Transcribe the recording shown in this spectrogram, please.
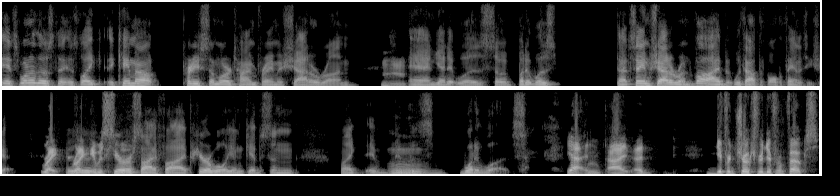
it's one of those things like it came out pretty similar time frame as Shadowrun hmm and yet it was so but it was that same Shadowrun vibe without the, all the fantasy shit. Right, It right. was It was pure sci-fi, pure William Gibson, like it, it was Mm. what it was. Yeah, and I uh, different strokes for different folks.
